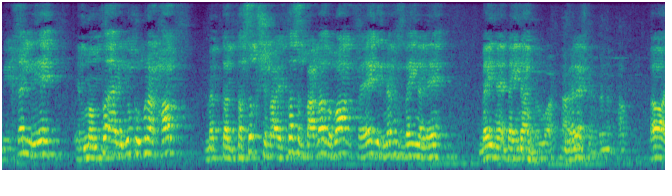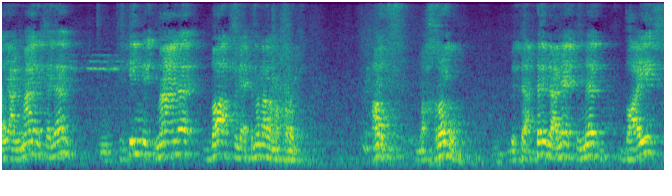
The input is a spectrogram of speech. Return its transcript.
بيخلي إيه؟ المنطقة اللي بيخرج منها الحرف ما بتلتصقش بقى يلتصق بعضها ببعض فيجد النفس بين الايه بين بينهم. الحرف. آه يعني معنى الكلام في كلمة معنى ضعف الاعتماد على مخرجه. حرف مخرجة بتعتمد عليه اعتماد ضعيف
